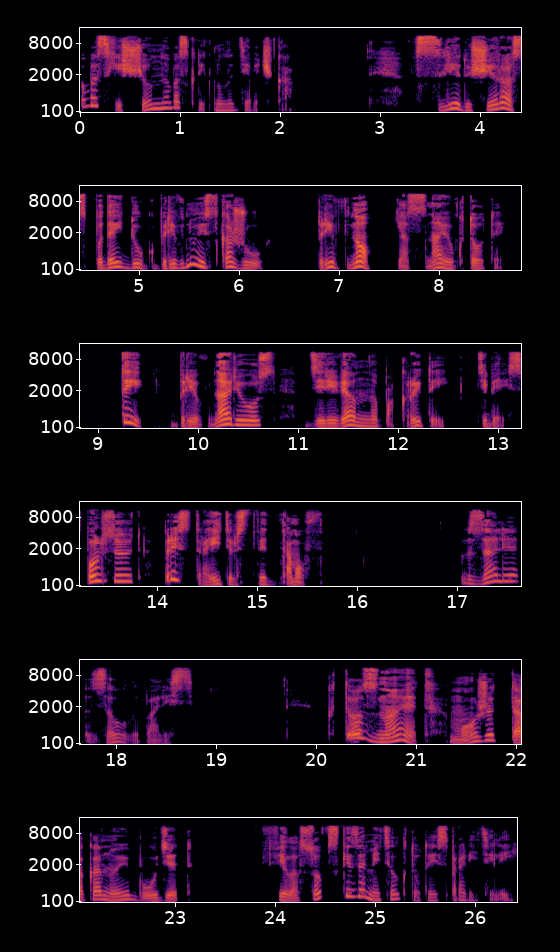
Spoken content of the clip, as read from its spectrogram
восхищенно воскликнула девочка. — В следующий раз подойду к бревну и скажу, «Бревно, я знаю, кто ты. Ты бревнариус, деревянно покрытый. Тебя используют при строительстве домов. В зале заулыбались. Кто знает, может, так оно и будет, философски заметил кто-то из правителей.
